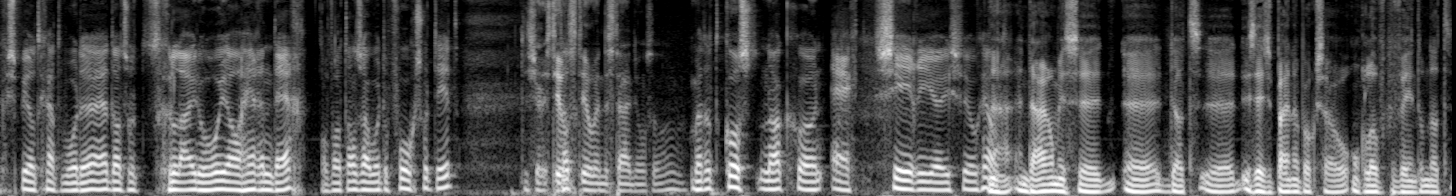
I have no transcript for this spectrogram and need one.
gespeeld gaat worden. Hè, dat soort geluiden hoor je al her en der, of althans daar wordt op voorgesorteerd. het is juist heel dat- stil in de stadions. hoor. Maar dat kost NAC gewoon echt serieus veel geld. Ja, en daarom is, eh, eh, dat, eh, is deze puinhoop ook zo ongelooflijk vervelend. Omdat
